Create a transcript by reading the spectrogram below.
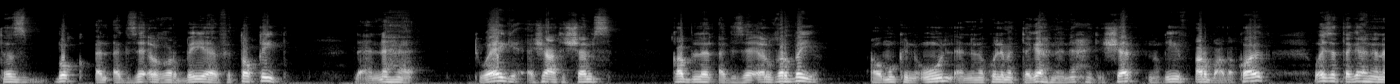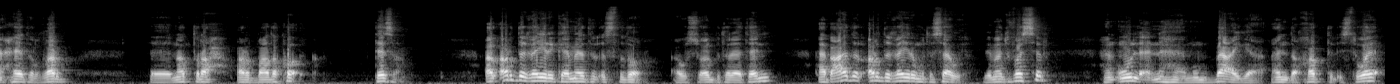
تسبق الأجزاء الغربية في التوقيت لأنها تواجه أشعة الشمس قبل الأجزاء الغربية. أو ممكن نقول أننا كل ما اتجهنا ناحية الشرق نضيف أربع دقائق وإذا اتجهنا ناحية الغرب نطرح أربع دقائق. تسعة الأرض غير كاملة الاستدارة أو السؤال بطريقة تاني أبعاد الأرض غير متساوية. بما تفسر هنقول لأنها منبعجة عند خط الاستواء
